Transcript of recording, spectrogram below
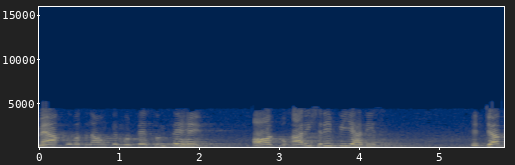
میں آپ کو بتلاؤں کہ مردے سنتے ہیں۔ اور بخاری شریف کی یہ حدیث کہ جب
